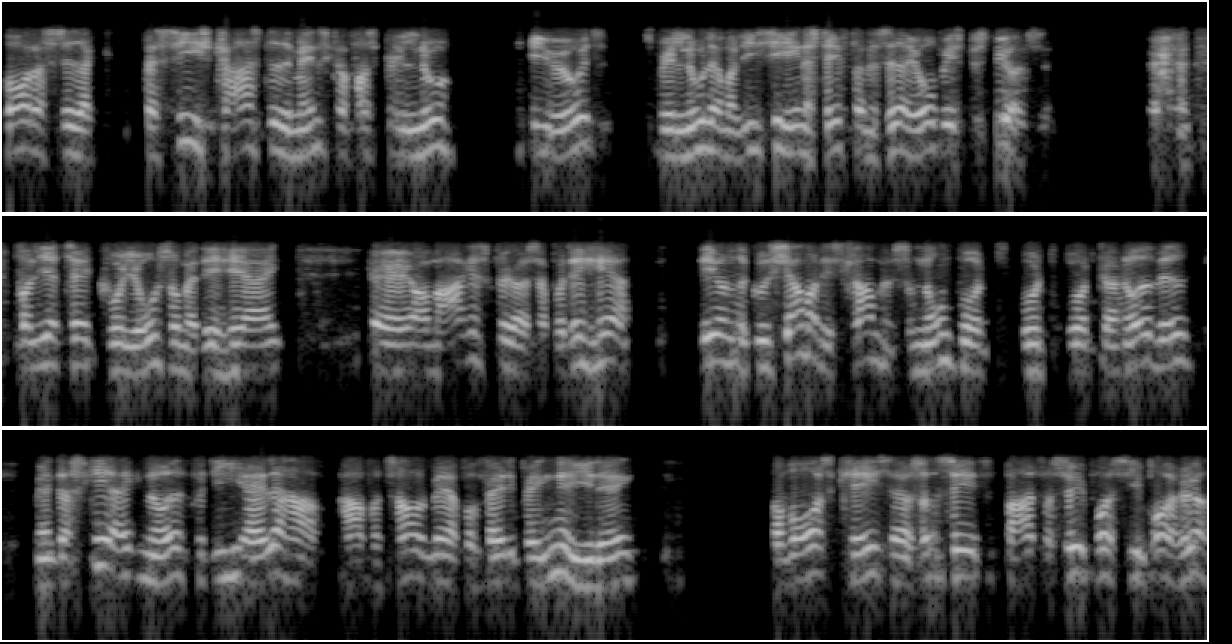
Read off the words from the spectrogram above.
hvor der sidder præcis kastede mennesker fra Spil Nu. I øvrigt, Spil Nu, lad mig lige sige, en af stifterne sidder i OB's bestyrelse. For lige at tage et kuriosum af det her, ikke? Øh, og markedsføre sig på det her, det er jo noget gudsjammerligt skrammel, som nogen burde, burde, burde gøre noget ved. Men der sker ikke noget, fordi alle har, har for travlt med at få fat i pengene i det, ikke? Og vores case er jo sådan set bare et forsøg på at sige, prøv at høre,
